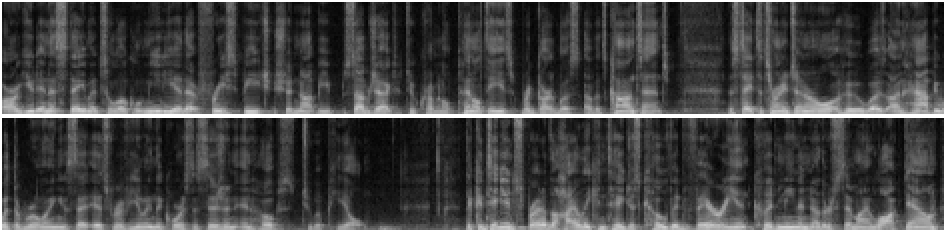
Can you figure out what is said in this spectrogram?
argued in a statement to local media that free speech should not be subject to criminal penalties regardless of its content. The state's attorney general, who was unhappy with the ruling, said it's reviewing the court's decision in hopes to appeal. The continued spread of the highly contagious COVID variant could mean another semi-lockdown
